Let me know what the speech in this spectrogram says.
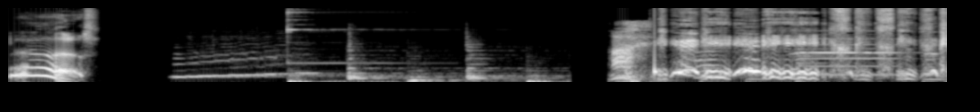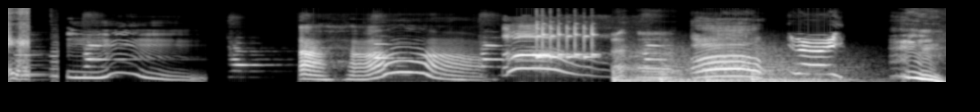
Yes. Mm. Aha. Uh-oh. Oh! Yay! Mm.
